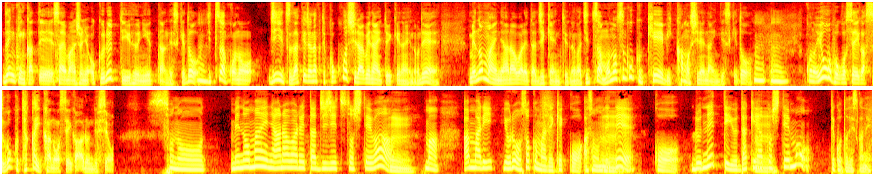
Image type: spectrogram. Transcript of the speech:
全件家庭裁判所に送るっていうふうに言ったんですけど、実はこの事実だけじゃなくて、ここを調べないといけないので、目の前に現れた事件っていうのが、実はものすごく軽微かもしれないんですけど、うんうん。この要保護性がすごく高い可能性があるんですよ。その、目の前に現れた事実としては、うん。まあ、あんまり夜遅くまで結構遊んでて、こう、るねっていうだけやとしても、ってことですかね。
